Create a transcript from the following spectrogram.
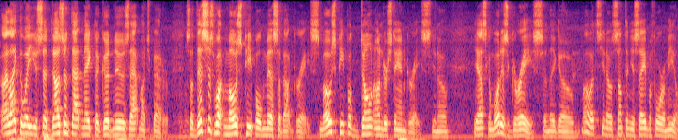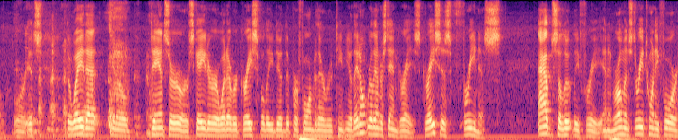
I like the way you said, doesn't that make the good news that much better? So, this is what most people miss about grace. Most people don't understand grace, you know. You ask them, what is grace? And they go, oh, it's, you know, something you say before a meal. Or it's the way that, you know, dancer or skater or whatever gracefully did that performed their routine. You know, they don't really understand grace. Grace is freeness. Absolutely free. And in Romans 3.24,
